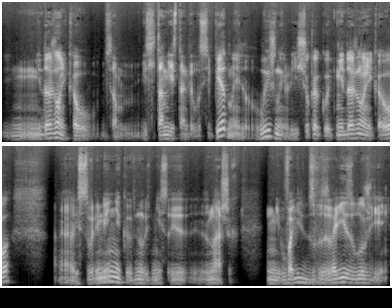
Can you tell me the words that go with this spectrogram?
не должно никого, там, если там есть там велосипедный, лыжный или еще какой-то, не должно никого э, из современников, ну, из из наших, вводить, вводить в заблуждение.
